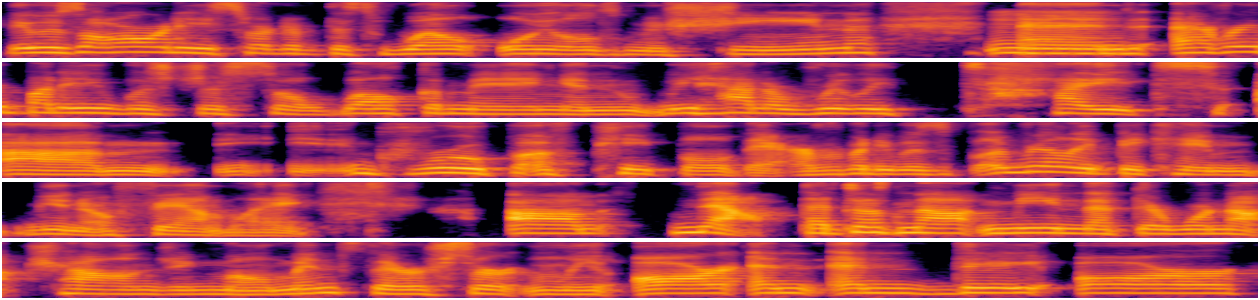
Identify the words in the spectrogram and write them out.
it was already sort of this well oiled machine, mm. and everybody was just so welcoming. And we had a really really tight um, group of people there. Everybody was really became, you know, family. Um, now that does not mean that there were not challenging moments. There certainly are, and and they are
